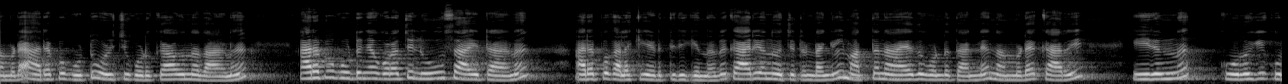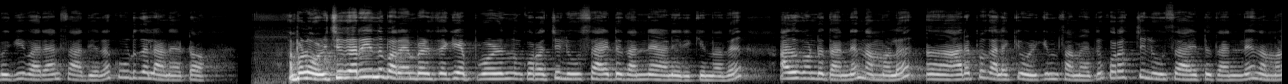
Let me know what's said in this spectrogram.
നമ്മുടെ അരപ്പ് കൂട്ട് ഒഴിച്ചു കൊടുക്കാവുന്നതാണ്. അരപ്പ് കൂട്ട് ഞാൻ കുറച്ച് ലൂസായിട്ടാണ് അരപ്പ് കലക്കി എടുത്തിരിക്കുന്നത്. കാര്യമെന്ന് വെച്ചിട്ടുണ്ടെങ്കിൽ മത്തനായതുകൊണ്ട് തന്നെ നമ്മുടെ കറി ഇരുന്ന് കുറുകി കുറുകി വരാൻ സാധ്യത കൂടുതലാണ് കേട്ടോ. അപ്പോൾ ഒഴിച്ചുകറി എന്ന് പറയുമ്പോഴത്തേക്ക് എപ്പോഴും കുറച്ച് ലൂസായിട്ട് തന്നെയാണ് ഇരിക്കുന്നത്. അതുകൊണ്ട് തന്നെ നമ്മൾ അരപ്പ് കലക്കി ഒഴിക്കുന്ന സമയത്ത് കുറച്ച് ലൂസായിട്ട് തന്നെ നമ്മൾ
